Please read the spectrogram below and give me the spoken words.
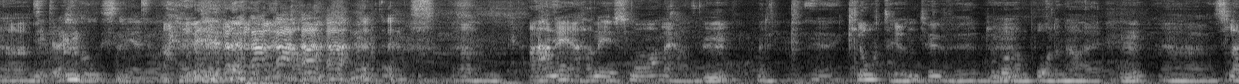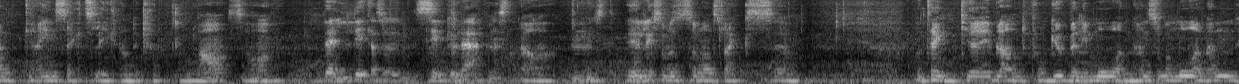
Eh, Sitter där med godis med Johan. Ja, han, är, han är ju smal är han. Mm. Med ett eh, klotrunt huvud Mm. ovanpå den här Mm. eh, slanka insektsliknande kroppen. då. Ja, Så, ja. Väldigt alltså, cirkulärt nästan. ja, Mm. Det är liksom som någon slags... Eh, man tänker ibland på gubben i månen, som om månen,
